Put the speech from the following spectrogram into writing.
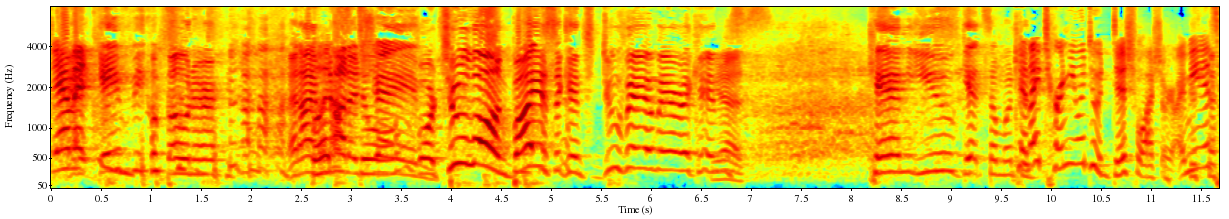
Damn it. it gave me a boner, and I'm Footstool. not ashamed. For too long, bias against duvet Americans. yes. Can you get someone? Can to, I turn you into a dishwasher? I mean, it's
